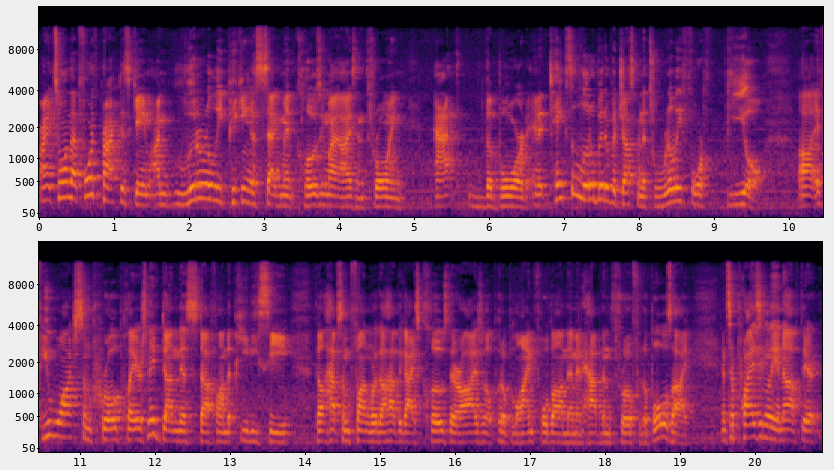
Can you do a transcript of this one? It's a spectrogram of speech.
All right, so on that fourth practice game, I'm literally picking a segment, closing my eyes and throwing at the board. And it takes a little bit of adjustment. It's really for feel. Uh, if you watch some pro players, they've done this stuff on the PDC. They'll have some fun where they'll have the guys close their eyes or they'll put a blindfold on them and have them throw for the bullseye. And surprisingly enough, they're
